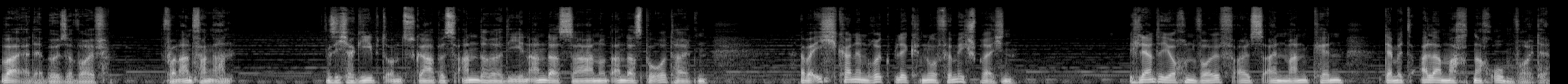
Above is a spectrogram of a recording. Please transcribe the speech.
war er der böse Wolf. Von Anfang an. Sicher gibt und gab es andere, die ihn anders sahen und anders beurteilten. Aber ich kann im Rückblick nur für mich sprechen. Ich lernte Jochen Wolf als einen Mann kennen, der mit aller Macht nach oben wollte.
